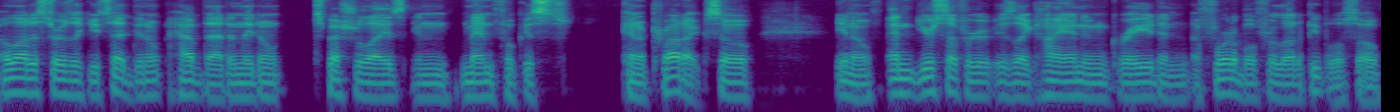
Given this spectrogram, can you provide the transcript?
a lot of stores, like you said, they don't have that, and they don't specialize in men focused kind of products. So you know, and your stuff is like high end and great and affordable for a lot of people. So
